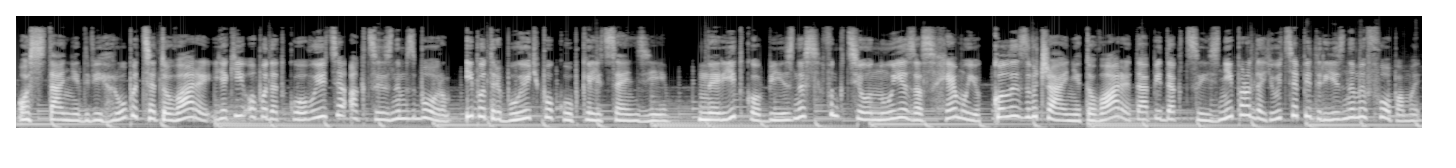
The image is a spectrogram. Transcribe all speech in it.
Останні дві групи це товари, які оподатковуються акцизним збором і потребують покупки ліцензії. Нерідко бізнес функціонує за схемою, коли звичайні товари та підакцизні продаються під різними ФОПами.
